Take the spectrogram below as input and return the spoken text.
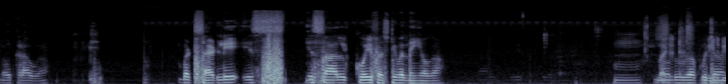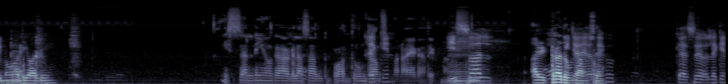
बहुत खराब हुआ। बट सैडली इस इस साल कोई फेस्टिवल नहीं होगा। No Durga Puja no. दिवाली। इस साल नहीं होगा अगला साल तो बहुत धूमधाम से लेकिन- मनाएगा देखना। इस हम्म। साल अल्ट्रा धूमधाम से। कैसे लेकिन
